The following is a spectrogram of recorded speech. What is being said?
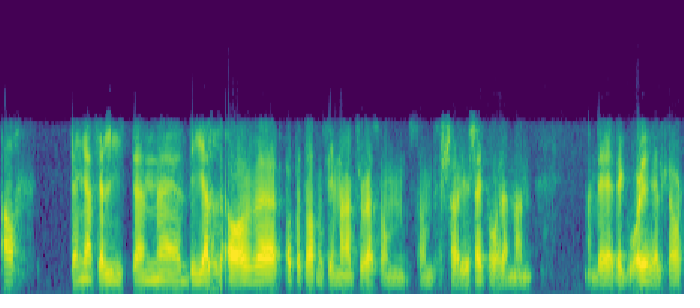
Ja, det är en ganska liten eh, del av eh, öppet vattensimmarna tror jag som, som försörjer sig på det. Men, men det, det går ju helt klart.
